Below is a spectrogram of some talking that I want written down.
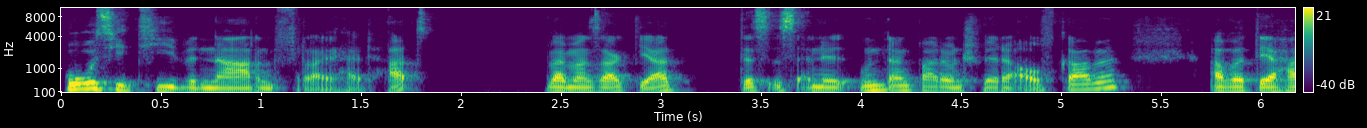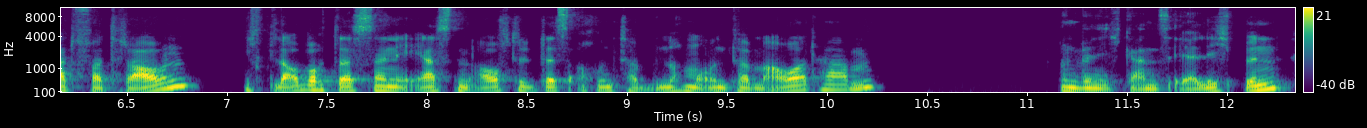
positive Narrenfreiheit hat, weil man sagt, ja, das ist eine undankbare und schwere Aufgabe, aber der hat Vertrauen. Ich glaube auch, dass seine ersten Auftritte das auch unter, nochmal untermauert haben. Und wenn ich ganz ehrlich bin,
